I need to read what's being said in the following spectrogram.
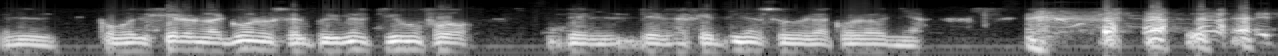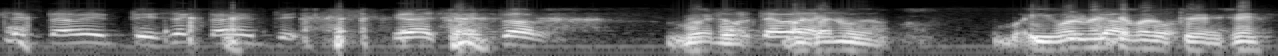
el, como dijeron algunos, el primer triunfo del- de la Argentina sobre la colonia. exactamente, exactamente. Gracias, doctor. Bueno, fuerte abrazo. macanudo. Igualmente para ustedes, ¿eh?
